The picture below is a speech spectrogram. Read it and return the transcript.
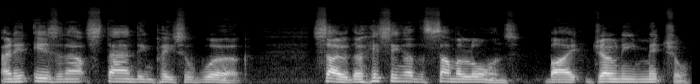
and it is an outstanding piece of work. So, The Hissing of the Summer Lawns by Joni Mitchell.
